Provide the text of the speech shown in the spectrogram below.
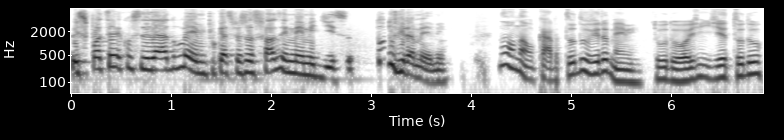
Isso pode ser considerado meme, porque as pessoas fazem meme disso. Tudo vira meme. Não, não, cara, tudo vira meme. Tudo. Hoje em dia, tudo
